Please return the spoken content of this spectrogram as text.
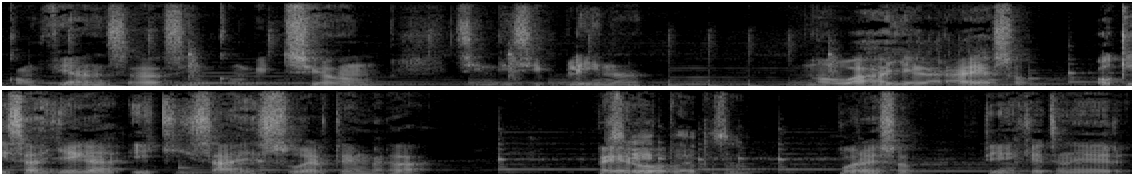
confianza, sin convicción, sin disciplina, no vas a llegar a eso. O quizás llega y quizás es suerte, en verdad. Pero puede pasar. Por eso, tienes que tener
